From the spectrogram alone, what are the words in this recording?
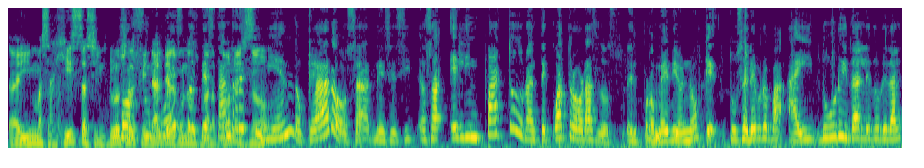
hay masajistas incluso Por al final de algunos y te están maratones, ¿no? recibiendo, claro, o sea, necesita, o sea, el impacto durante cuatro horas, los, el promedio, ¿no? Que tu cerebro va ahí duro y dale, duro y dale,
